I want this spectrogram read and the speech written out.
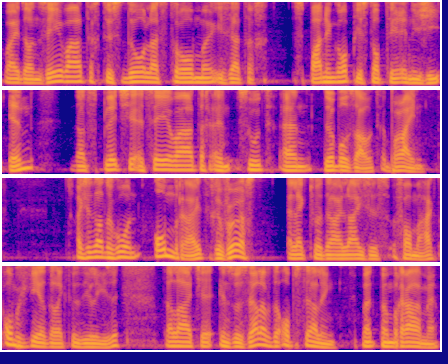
waar je dan zeewater tussendoor laat stromen. Je zet er spanning op, je stopt er energie in. Dan split je het zeewater in zoet en dubbelzout, brine. Als je dat dan gewoon omdraait, reversed elektrodialysis van maakt, omgekeerde elektrodialyse, dan laat je in zo'nzelfde opstelling met membranen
